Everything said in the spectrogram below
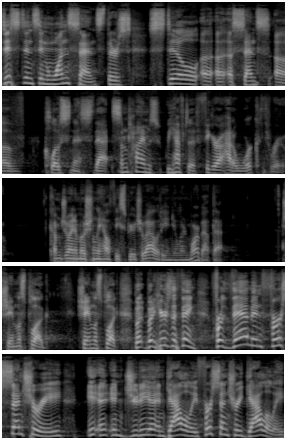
distant in one sense, there's still a, a sense of closeness that sometimes we have to figure out how to work through. Come join Emotionally Healthy Spirituality, and you'll learn more about that. Shameless plug. Shameless plug. But, but here's the thing for them in first century, in Judea and Galilee, first century Galilee,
